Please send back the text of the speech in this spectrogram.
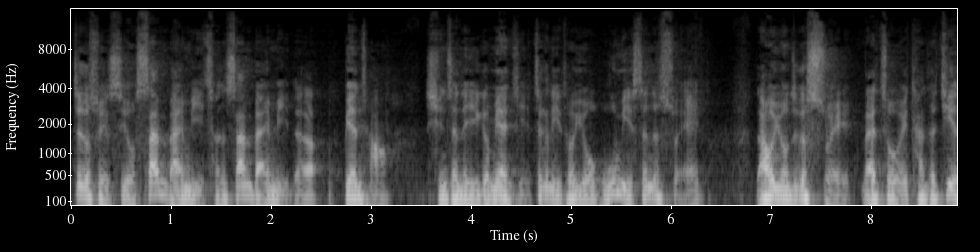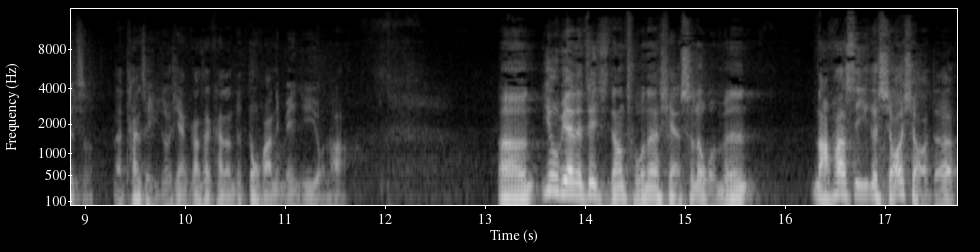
这个水池有三百米乘三百米的边长形成的一个面积，这个里头有五米深的水，然后用这个水来作为探测介质。来探测宇宙线，刚才看到的动画里面已经有了。嗯，右边的这几张图呢，显示了我们哪怕是一个小小的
